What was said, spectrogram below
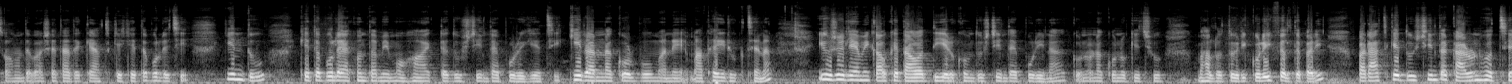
সো আমাদের বাসায় তাদেরকে আজকে খেতে বলেছি। কিন্তু খেতে বলে এখন তো আমি মহা একটা দুশ্চিন্তায় পড়ে গিয়েছি কি রান্না করব মানে মাথায় ঢুকছে না। ইউজুয়ালি আমি কাউকে দাওয়াত দিয়ে এরকম দুশ্চিন্তায় পড়ি না, কোনো না কোনো কিছু ভালো তৈরি করেই ফেলতে পারি। বাট আজকে দুশ্চিন্তার কারণ হচ্ছে,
